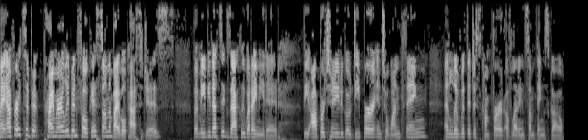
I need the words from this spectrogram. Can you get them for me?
My efforts have been, primarily been focused on the Bible passages, but maybe that's exactly what I needed the opportunity to go deeper into one thing and live with the discomfort of letting some things go.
